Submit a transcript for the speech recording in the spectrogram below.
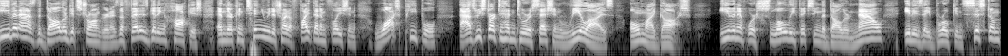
even as the dollar gets stronger and as the Fed is getting hawkish and they're continuing to try to fight that inflation, watch people as we start to head into a recession realize, oh my gosh, even if we're slowly fixing the dollar now, it is a broken system.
